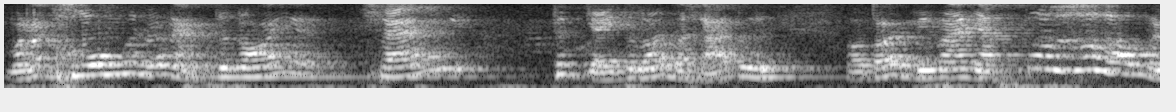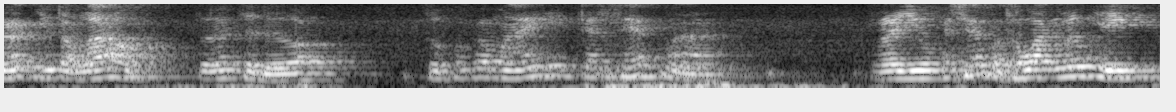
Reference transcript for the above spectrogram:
mà nó khôn nữa nè. Tôi nói sáng thức dậy tôi nói bà xã tôi, hồi tối bị ma nhập. Ông này nó chịu tào lao tôi nói tôi được. Tôi có cái máy cassette mà radio cassette mà thâu ăn lắm gì.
